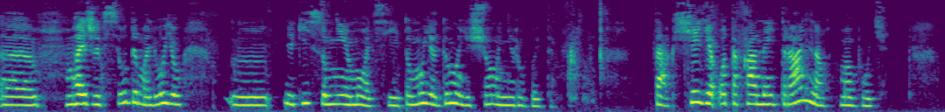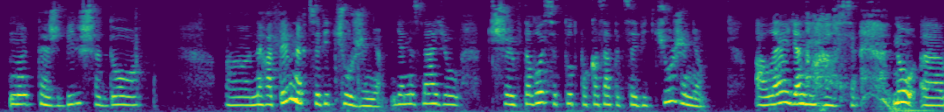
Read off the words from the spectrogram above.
е, майже всюди малюю м, якісь сумні емоції, тому я думаю, що мені робити. Так, ще є отака нейтральна, мабуть, ну теж більше до е, негативних це відчуження. Я не знаю, чи вдалося тут показати це відчуження, але я намагалася. Ну, е,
